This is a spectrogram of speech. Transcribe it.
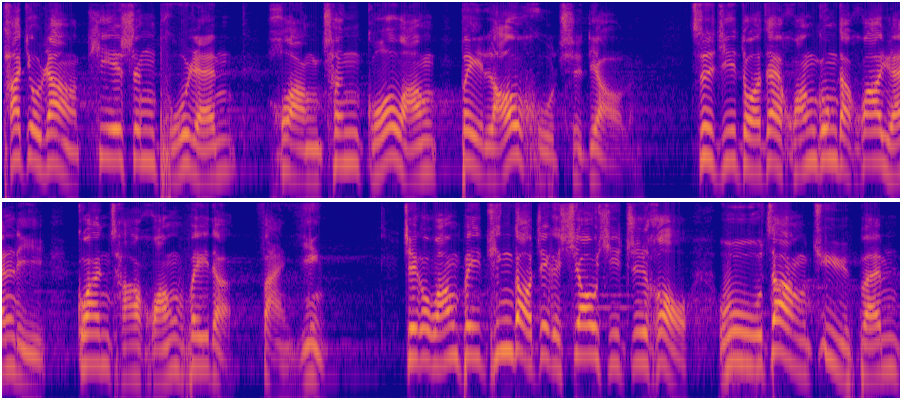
他就让贴身仆人谎称国王被老虎吃掉了。自己躲在皇宫的花园里观察皇妃的反应。这个王妃听到这个消息之后，五脏俱焚，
